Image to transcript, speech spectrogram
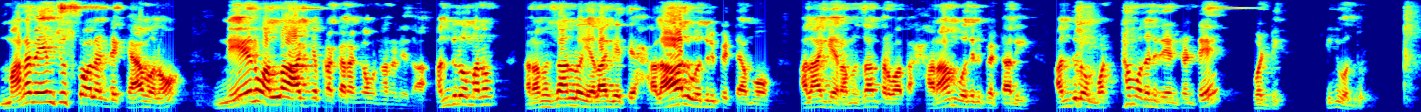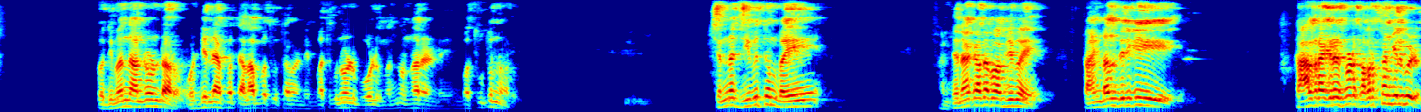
మనం ఏం చూసుకోవాలంటే కేవలం నేను అల్లా ఆజ్ఞ ప్రకారంగా ఉన్నానా లేదా? అందులో మనం రంజాన్లో ఎలాగైతే హలాల్ వదిలిపెట్టామో అలాగే రంజాన్ తర్వాత హరాం వదిలిపెట్టాలి. అందులో మొట్టమొదటిది ఏంటంటే వడ్డీ. ఇది వద్దు. కొద్దిమంది అంటుంటారు వడ్డీ లేకపోతే ఎలా బతుకుతామండి? బతుకునోళ్ళు బోళ్ళు మంది ఉన్నారండి. బతుకుతున్నారు. చిన్న జీవితం భయ్ అంతేనా కదా బాబీ భయ్ కండం తిరిగి కాలు రగరేసినోడు కబరస్థాన్ గెలిపాడు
